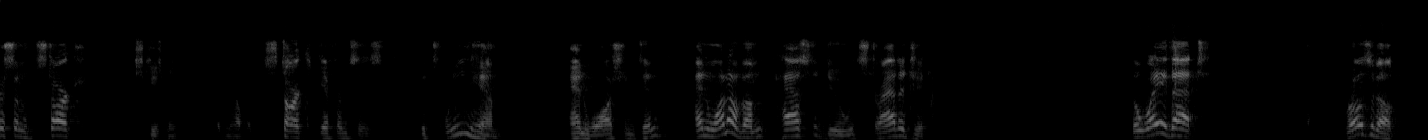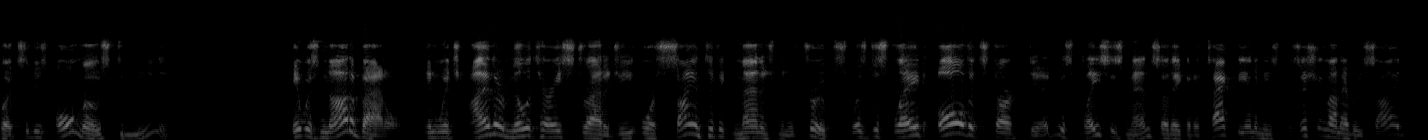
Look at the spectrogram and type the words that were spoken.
there's some stark, excuse me, couldn't help it, stark differences between him and Washington, and one of them has to do with strategy. The way that Roosevelt puts it is almost demeaning. It was not a battle in which either military strategy or scientific management of troops was displayed. All that Stark did was place his men so they could attack the enemy's position on every side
